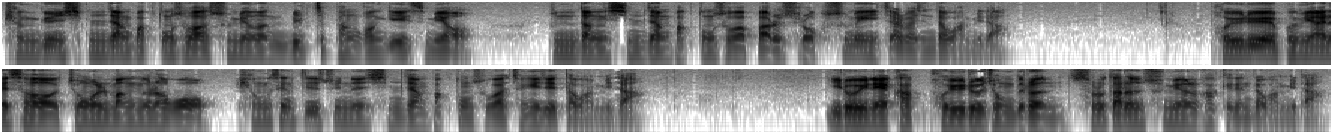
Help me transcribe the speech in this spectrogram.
평균 심장 박동수와 수명은 밀접한 관계에 있으며 분당 심장 박동수가 빠를수록 수명이 짧아진다고 합니다. 포유류의 범위 안에서 종을 막론하고 평생 뛸 수 있는 심장 박동수가 정해져 있다고 합니다. 이로 인해 각 포유류 종들은 서로 다른 수명을 갖게 된다고 합니다.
